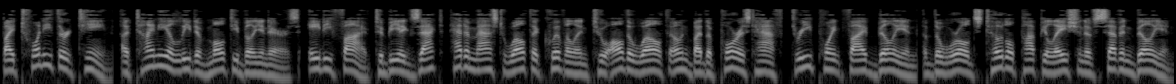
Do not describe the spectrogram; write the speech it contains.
By 2013, a tiny elite of multibillionaires, 85 to be exact, had amassed wealth equivalent to all the wealth owned by the poorest half, 3.5 billion of the world's total population of 7 billion.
